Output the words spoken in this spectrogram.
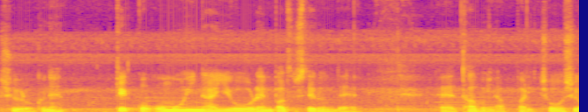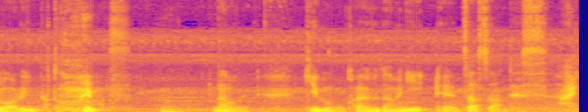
収録ね結構重い内容を連発してるんで、えー、多分やっぱり調子が悪いんだと思います、うん、なので気分を変えるために、えー、雑談です。はい。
